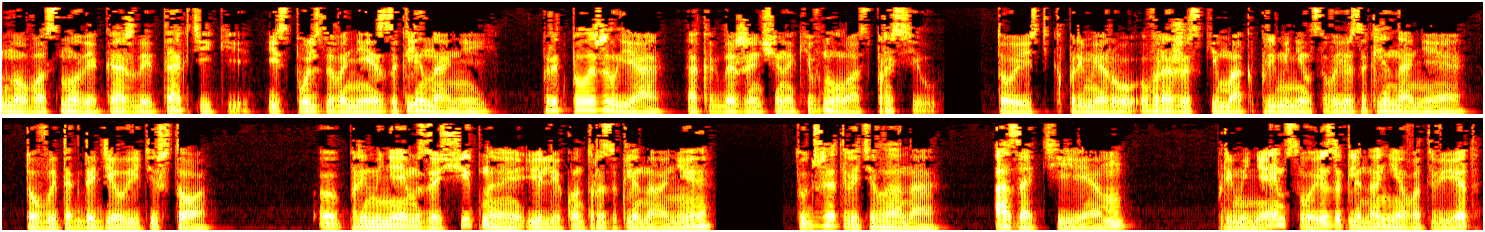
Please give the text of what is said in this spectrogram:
Но в основе каждой тактики использование заклинаний, предположил я, а когда женщина кивнула, спросил. То есть, к примеру, вражеский маг применил свое заклинание, то вы тогда делаете что? «Э, применяем защитное или контрзаклинание? Тут же ответила она. А затем применяем свое заклинание в ответ,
